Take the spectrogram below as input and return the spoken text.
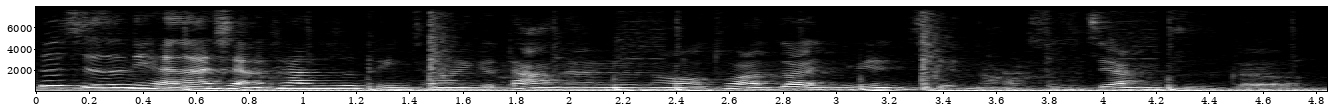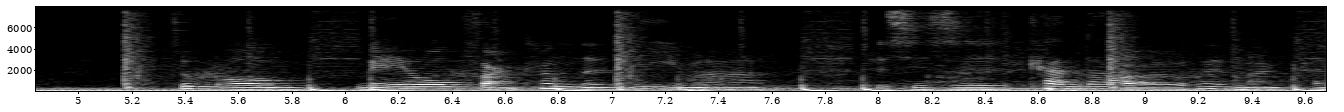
就其实你很难想象，就是平常一个大男人，然后突然在你面前，然后是这样子的，这么没有反抗能力吗？就其实看到了会蛮开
